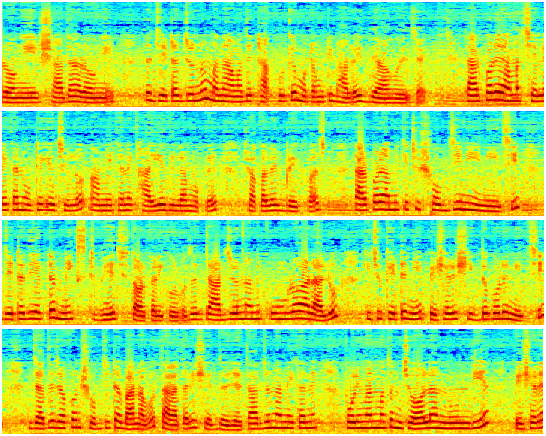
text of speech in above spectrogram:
রঙের, সাদা রঙের। তো যেটার জন্য মানে আমাদের ঠাকুরকে মোটামুটি ভালোই দেওয়া হয়ে যায়। তারপরে আমার ছেলে এখানে উঠে গেছিল, আমি এখানে খাইয়ে দিলাম ওকে সকালের ব্রেকফাস্ট তারপরে আমি কিছু সবজি নিয়ে নিয়েছি, যেটা দিয়ে একটা মিক্সড ভেজ তরকারি করব। তো যার জন্য আমি কুমড়ো আর আলু কিছু কেটে নিয়ে প্রেশারে সিদ্ধ করে নিচ্ছি, যাতে যখন সবজিটা বানাবো তাড়াতাড়ি সেদ্ধ হয়ে যায়। তার জন্য আমি এখানে পরিমাণ মতন জল আর নুন দিয়ে প্রেশারে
